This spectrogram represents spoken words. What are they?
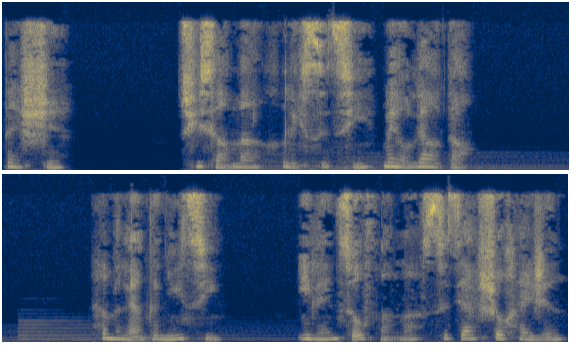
但是，曲小曼和李思琪没有料到，他们两个女警一连走访了四家受害人，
